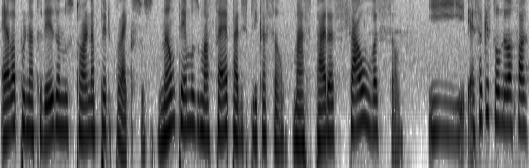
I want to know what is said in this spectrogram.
Ela, por natureza, nos torna perplexos. Não temos uma fé para explicação, mas para salvação. E essa questão dela falar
